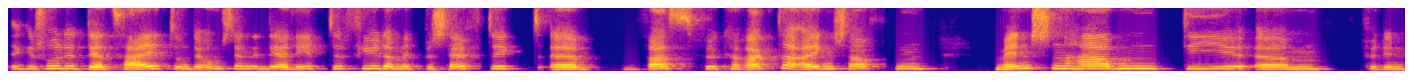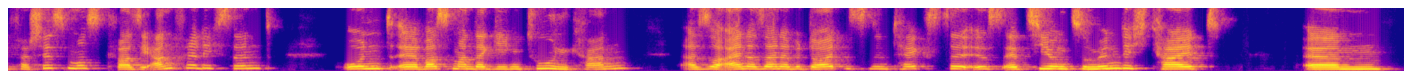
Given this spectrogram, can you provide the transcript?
geschuldet der Zeit und der Umstände, in der er lebte, viel damit beschäftigt, äh, was für Charaktereigenschaften Menschen haben, die ähm, für den Faschismus quasi anfällig sind und äh, was man dagegen tun kann. Also einer seiner bedeutendsten Texte ist Erziehung zur Mündigkeit, ähm,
